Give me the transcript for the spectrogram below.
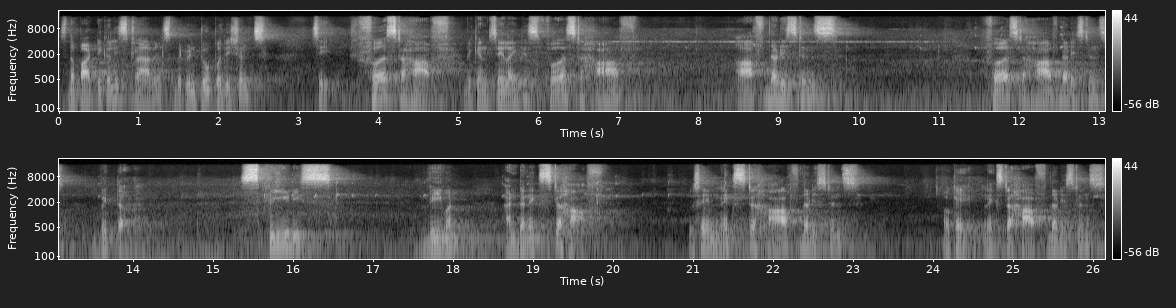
So the particle is travels between two positions. See first half we can say like this first half of the distance first half the distance with the speed is v1 and the next half. You say next half the distance? Okay next half the distance.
